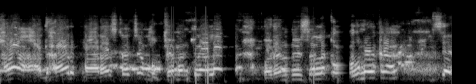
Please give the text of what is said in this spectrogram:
हा आधार महाराष्ट्राच्या मुख्यमंत्र्याला फडणवीसाला कळू नये का? சார்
